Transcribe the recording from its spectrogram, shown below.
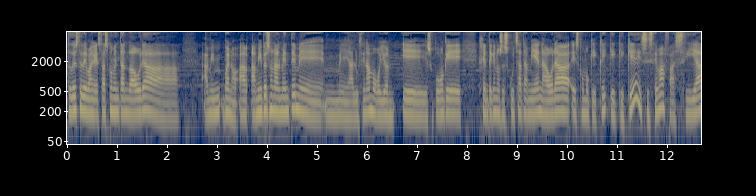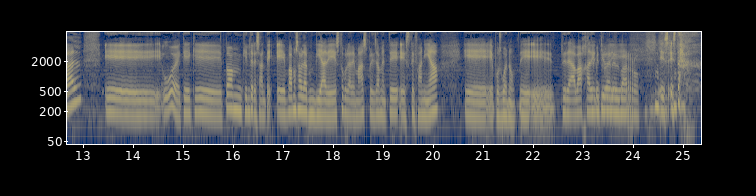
Todo este tema que estás comentando ahora, a mí, bueno, a, a mí personalmente me, me alucina mogollón. Eh, supongo que gente que nos escucha también ahora es como que, ¿qué, qué, qué, qué? Sistema facial. Eh, uy, qué, qué, pam, qué interesante. Eh, vamos a hablar un día de esto, porque además, precisamente, Estefanía, eh, pues bueno, eh, eh, trabaja Estoy dentro metida en el barro. Es, está,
